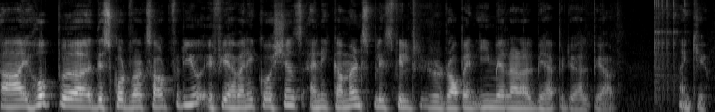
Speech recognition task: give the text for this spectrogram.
I hope uh, this code works out for you. If you have any questions, any comments, please feel free to drop an email and I'll be happy to help you out. Thank you.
